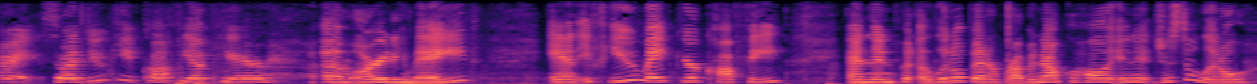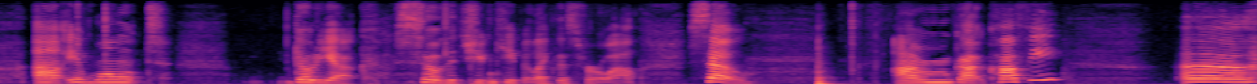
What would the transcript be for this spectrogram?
All right, so I do keep coffee up here um, already made. And if you make your coffee and then put a little bit of rubbing alcohol in it, just a little, uh, it won't go to yuck so that you can keep it like this for a while. So, I've got coffee, uh,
